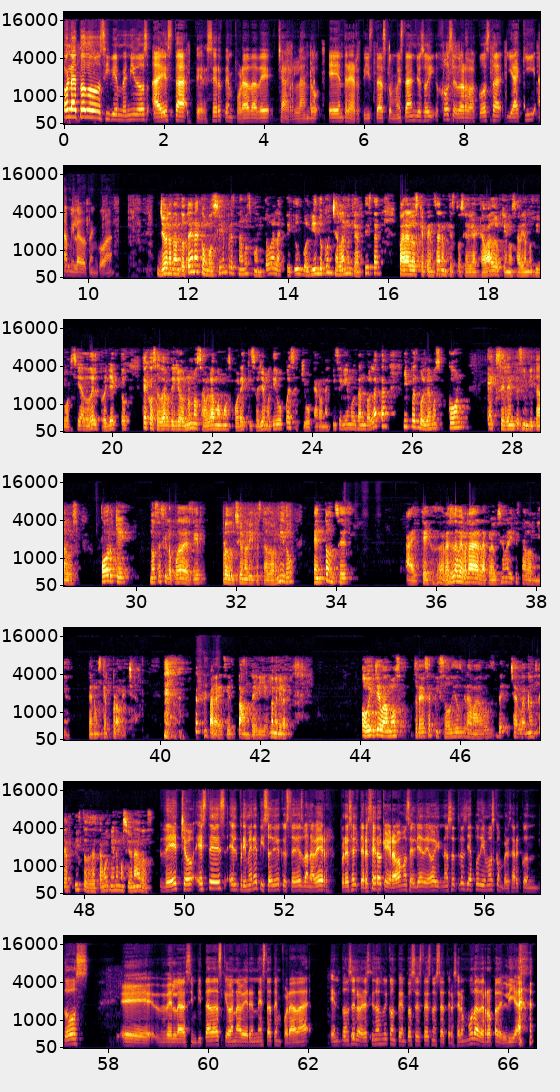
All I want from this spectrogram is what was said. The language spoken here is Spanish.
Hola a todos y bienvenidos a esta tercera temporada de Charlando entre Artistas. ¿Cómo están? Yo soy José Eduardo Acosta y aquí a mi lado tengo a... Jonathan Totena, como siempre, estamos con toda la actitud volviendo con Charlando entre Artistas. Para los que pensaron que esto se había acabado, que nos habíamos divorciado del proyecto, que José Eduardo y yo no nos hablábamos por X o Y motivo, pues se equivocaron. Aquí seguimos dando lata y pues volvemos con excelentes invitados porque no sé si lo pueda decir, producción ahorita está dormido, entonces, ay, que es la verdad, la producción ahorita está dormida, tenemos que aprovechar para decir tonterías, no mentira. Hoy llevamos tres episodios grabados de Charlando entre Artistas, estamos bien emocionados. De hecho, este es el primer episodio que ustedes van a ver, pero es el tercero que grabamos el día de hoy. Nosotros ya pudimos conversar con dos eh, de las invitadas que van a ver en esta temporada. Entonces, la verdad es que estamos muy contentos. Esta es nuestra tercera muda de ropa del día.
